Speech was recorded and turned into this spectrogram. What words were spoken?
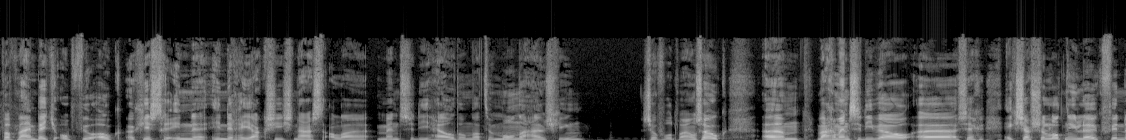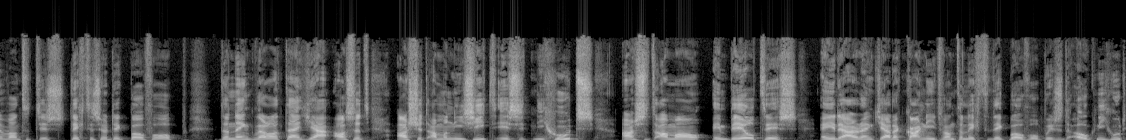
Wat mij een beetje opviel ook eh, gisteren in de, in de reacties... naast alle mensen die helden omdat hun mol naar huis ging... Zo voelt wij ons ook. ehm, waren mensen die wel eh, zeggen... Ik zou Charlotte niet leuk vinden, want het, is, het ligt er zo dik bovenop. Dan denk ik wel altijd... Ja, als, het, als je het allemaal niet ziet, is het niet goed. Als het allemaal in beeld is... en je daar denkt... Ja, dat kan niet, want dan ligt het dik bovenop... is het ook niet goed.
